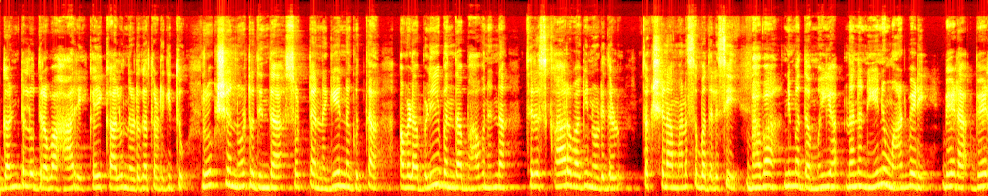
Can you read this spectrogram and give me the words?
ಗಂಟಲು ದ್ರವ ಹಾರಿ ಕೈಕಾಲು ನಡುಗತೊಡಗಿತು ರೂಕ್ಷ ನೋಟದಿಂದ ಸೊಟ್ಟ ನಗೆ ನಗುತ್ತಾ ಅವಳ ಬಳಿ ಬಂದ ಭಾವನನ್ನ ತಿರಸ್ಕಾರವಾಗಿ ನೋಡಿದಳು. ತಕ್ಷಣ ಮನಸ್ಸು ಬದಲಿಸಿ ಭಾವ ನಿಮ್ಮ ದಮ್ಮಯ್ಯ ನನ್ನನ್ನೇನು ಮಾಡಬೇಡಿ. ಬೇಡ ಬೇಡ.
